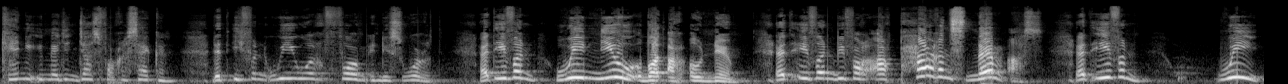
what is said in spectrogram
Can you imagine just for a second that even we were formed in this world? That even we knew about our own name. That even before our parents named us. That even we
